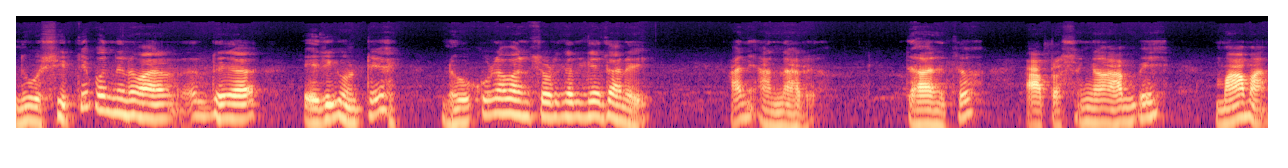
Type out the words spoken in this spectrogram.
నువ్వు సిద్ధి పొందిన వారిగా ఎదిగి ఉంటే నువ్వు కూడా వాడిని చూడగలిగేదానివి అని అన్నారు. దానితో ఆ ప్రసంగం ఆంపి మామ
